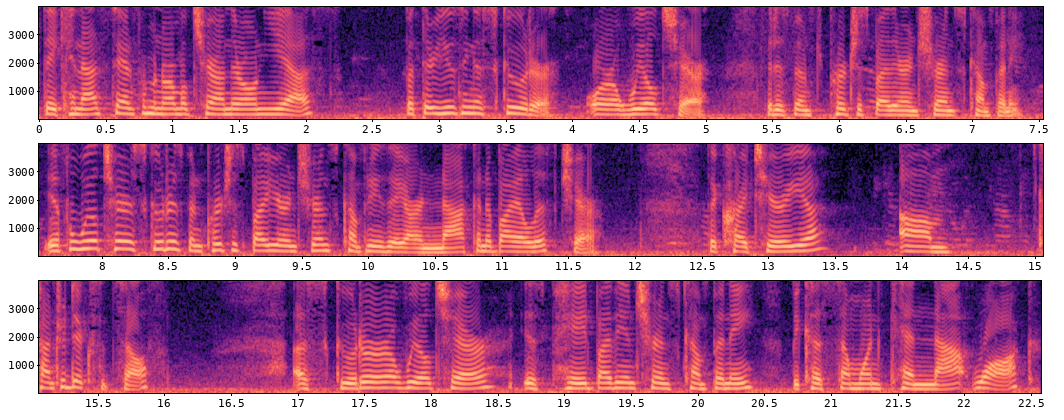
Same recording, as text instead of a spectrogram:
they cannot stand from a normal chair on their own, yes, but they're using a scooter or a wheelchair that has been purchased by their insurance company. If a wheelchair or scooter has been purchased by your insurance company, they are not going to buy a lift chair. The criteria um, contradicts itself. A scooter or a wheelchair is paid by the insurance company because someone cannot walk,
